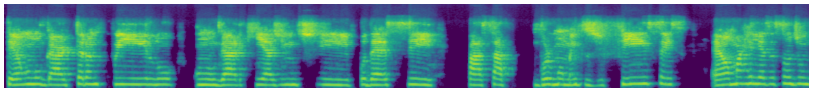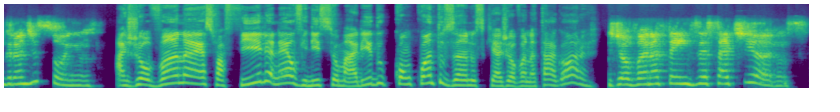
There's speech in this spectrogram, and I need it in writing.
ter um lugar tranquilo, um lugar que a gente pudesse passar por momentos difíceis. É uma realização de um grande sonho. A Giovana é sua filha, né? O Vinícius, seu marido. Com quantos anos que a Giovana está agora? Giovana tem 17 anos.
